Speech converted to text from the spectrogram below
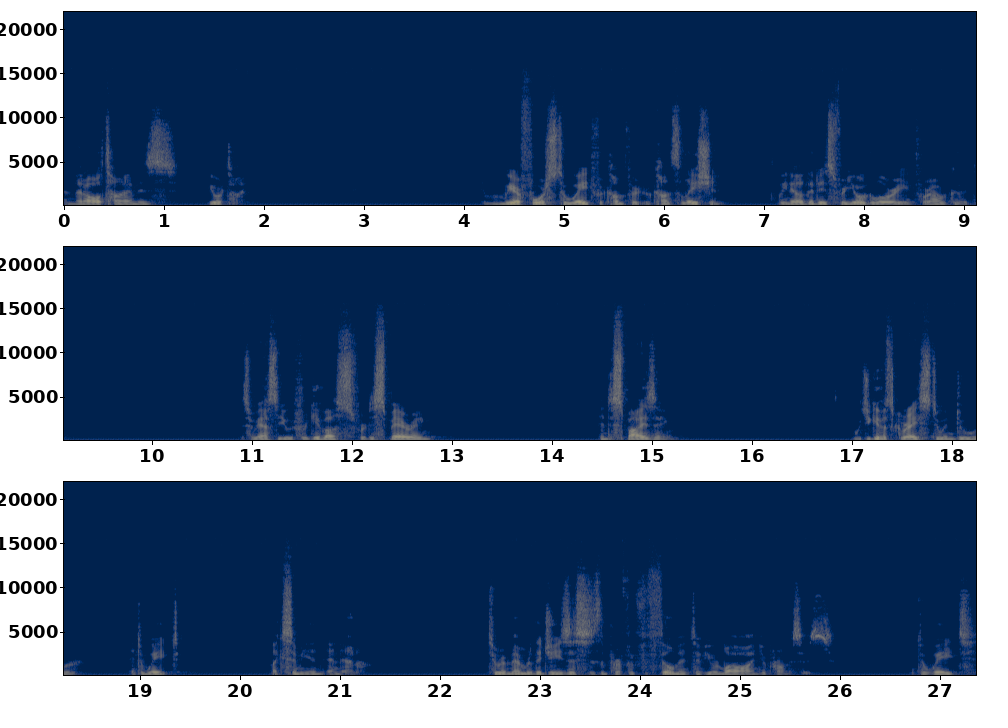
and that all time is your time. And when we are forced to wait for comfort or consolation, we know that it is for your glory and for our good. So we ask that you would forgive us for despairing and despising. Would you give us grace to endure and to wait like Simeon and Anna? To remember that Jesus is the perfect fulfillment of your law and your promises, and to wait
